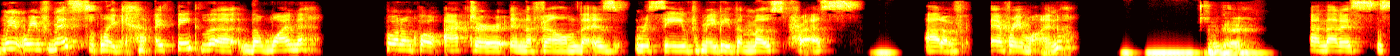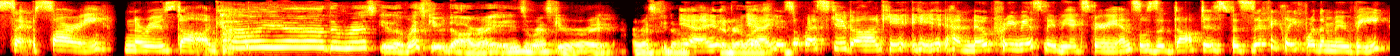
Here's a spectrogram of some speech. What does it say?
We we've missed like I think the the one quote unquote actor in the film that has received maybe the most press out of everyone. Okay. And that is sorry, Naru's dog. Oh yeah, the rescue, a rescue dog, right? He's a rescuer, right? A rescue dog. Yeah, he, yeah, he was a rescue dog. He he had no previous movie experience. Was adopted specifically for the movie.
